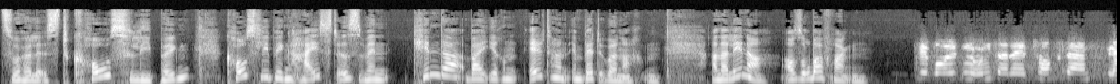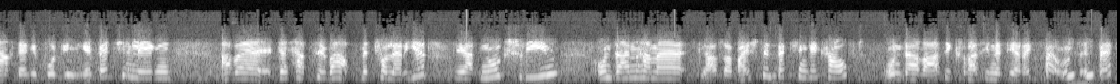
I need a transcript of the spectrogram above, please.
zur Hölle ist Co-Sleeping? Co-Sleeping heißt es, wenn Kinder bei ihren Eltern im Bett übernachten. Annalena aus Oberfranken. Wir wollten unsere Tochter nach der Geburt in ihr Bettchen legen, aber das hat sie überhaupt nicht toleriert. Sie hat nur geschrien und dann haben wir ja, so ein Beistillbettchen gekauft und da war sie quasi nicht direkt bei uns im Bett,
